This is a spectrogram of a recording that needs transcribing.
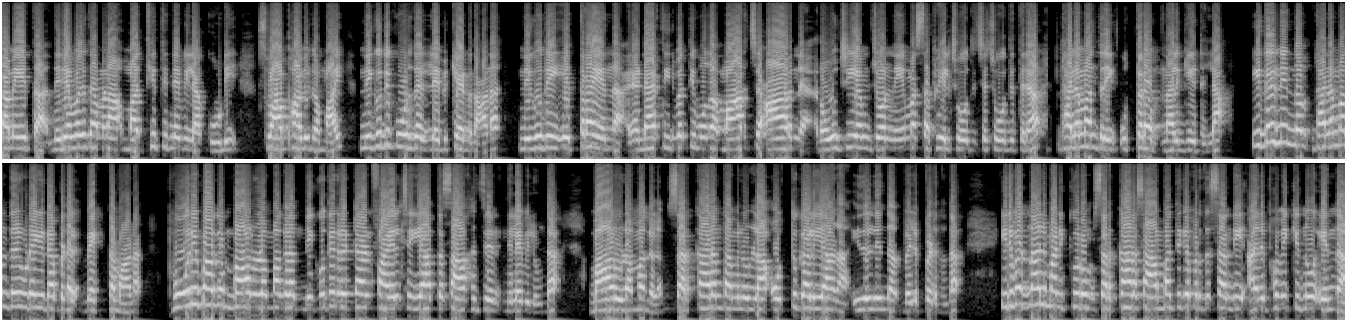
സമയത്ത് നിരവധി തവണ മദ്യത്തിന്റെ വില കൂടി. സ്വാഭാവികമായി നികുതി കൂടുതൽ ലഭിക്കേണ്ടതാണ്. നികുതി എത്ര എന്ന് രണ്ടായിരത്തി ഇരുപത്തി മൂന്ന് മാർച്ച് ആറിന് റോജി എം ജോൺ നിയമസഭയിൽ ചോദിച്ച ചോദ്യത്തിന് ധനമന്ത്രി ഉത്തരം നൽകിയിട്ടില്ല. ഇതിൽ നിന്നും ധനമന്ത്രിയുടെ ഇടപെടൽ വ്യക്തമാണ്. ഭൂരിഭാഗം ബാർ ഉടമകളും നികുതി റിട്ടേൺ ഫയൽ ചെയ്യാത്ത സാഹചര്യം നിലവിലുണ്ട്. ബാർ ഉടമകളും സർക്കാരും തമ്മിലുള്ള ഒത്തുകളിയാണ് ഇതിൽ നിന്ന് വെളിപ്പെടുന്നത്. ഇരുപത്തിനാല് മണിക്കൂറും സർക്കാർ സാമ്പത്തിക പ്രതിസന്ധി അനുഭവിക്കുന്നു എന്ന്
